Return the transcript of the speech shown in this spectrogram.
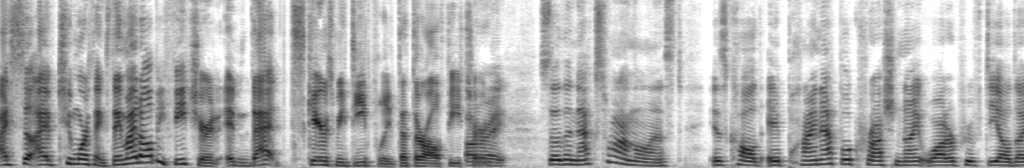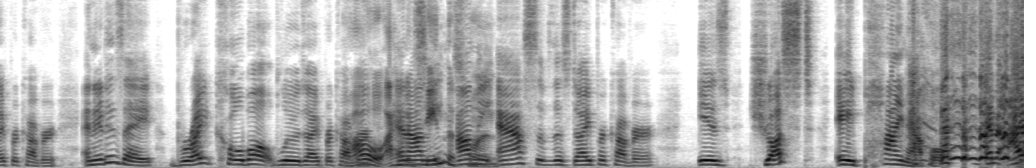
I still I have two more things. They might all be featured, and that scares me deeply that they're all featured. All right. So the next one on the list is called a Pineapple Crush Night Waterproof DL diaper cover, and it is a bright cobalt blue diaper cover. Oh, I and haven't on seen the, this on one. the ass of this diaper cover is just a pineapple, and I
